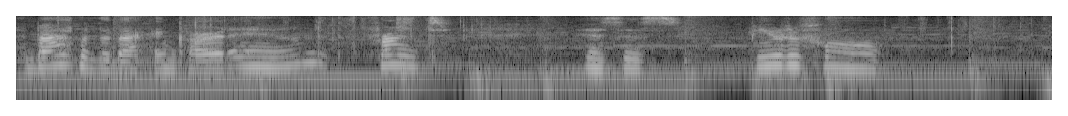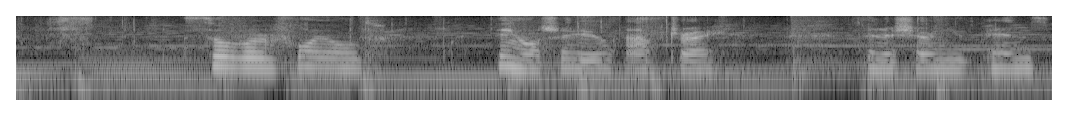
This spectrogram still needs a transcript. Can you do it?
the back of the backing card, and the front is this beautiful silver foiled thing I'll show you after I finish showing you pins.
